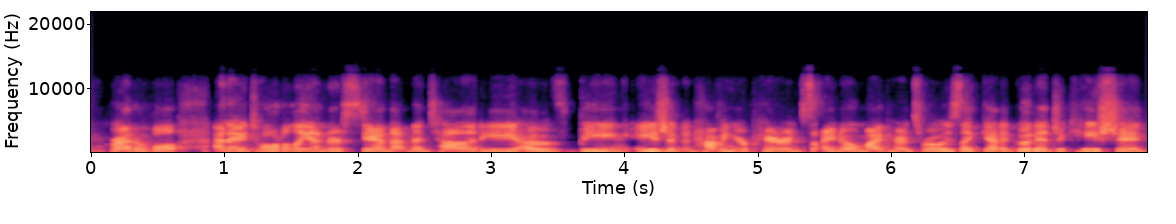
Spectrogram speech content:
Incredible. And I totally understand that mentality of being Asian and having your parents. I know my parents were always like, get a good education,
